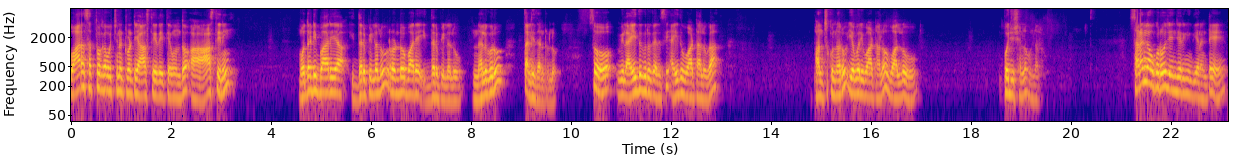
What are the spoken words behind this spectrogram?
వారసత్వంగా వచ్చినటువంటి ఆస్తి ఏదైతే ఉందో ఆ ఆస్తిని మొదటి భార్య ఇద్దరు పిల్లలు రెండో భార్య ఇద్దరు పిల్లలు నలుగురు తల్లిదండ్రులు. సో వీళ్ళ ఐదుగురు కలిసి ఐదు వాటాలుగా పంచుకున్నారు. ఎవరి వాటాలో వాళ్ళు పొజిషన్లో ఉన్నారు. సడన్గా ఒక రోజు ఏం జరిగింది అని అంటే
